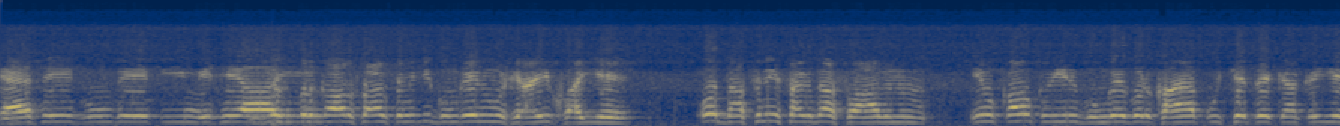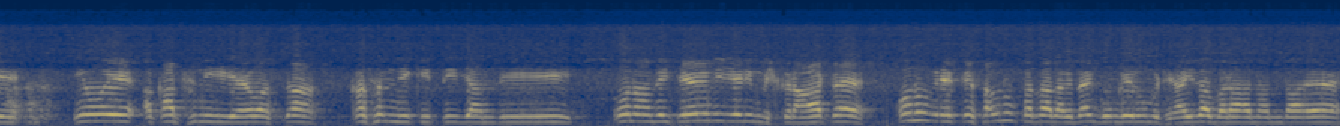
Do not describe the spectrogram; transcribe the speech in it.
ਜੈਸੇ ਗੂੰਗੇ ਕੀ ਇਸ ਮਿਠਿਆਈ ਪ੍ਰਕਾਰ ਸਾਧ ਸਿੰਘ ਜੀ ਗੁੰਗੇ ਨੂੰ ਮਠਿਆਈ ਖਵਾਈਏ ਉਹ ਦੱਸ ਨਹੀਂ ਸਕਦਾ ਸਵਾਦ ਨੂੰ। ਇਉਂ ਕਹੋ ਕਬੀਰ ਗੁੰਗੇ ਗੁੜ ਖਾਇਆ ਪੁੱਛੇ ਤੇ ਕਿਆ ਕਹੀਏ। ਇਉਂ ਇਹ ਅਕਥ ਨਹੀਂ ਹੈ ਵਸਤਾ ਕਸਮ ਨਹੀਂ ਕੀਤੀ ਜਾਂਦੀ। ਉਹਨਾਂ ਦੇ ਚਿਹਰੇ ਦੀ ਜਿਹੜੀ ਮੁਸਕਰਾਹਟ ਹੈ ਉਹਨੂੰ ਵੇਖ ਕੇ ਸਭ ਨੂੰ ਪਤਾ ਲੱਗਦਾ ਗੁੰਗੇ ਨੂੰ ਮਠਿਆਈ ਦਾ ਬੜਾ ਆਨੰਦ ਆਇਆ।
